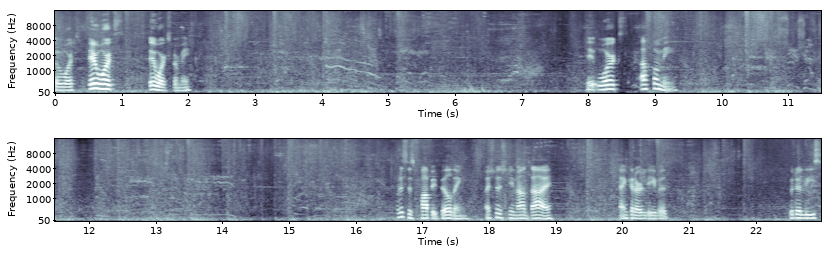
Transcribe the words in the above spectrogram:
it works. It works. It works for me. It works uh, for me. What is this Poppy building? Why should she not die? Tank it or leave it. With at least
